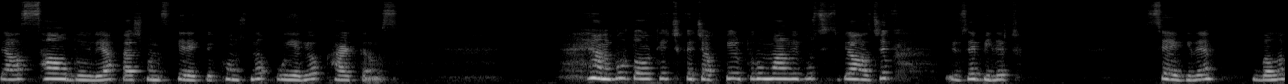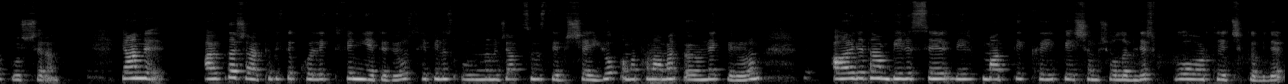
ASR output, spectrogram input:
biraz sağduyulu yaklaşmanız gerektiği konusunda uyarıyor kartlarımız. Yani burada ortaya çıkacak bir durum var ve bu sizi birazcık üzebilir. Sevgili balık burçları. Yani arkadaşlar tabii ki de kolektife niyet ediyoruz. Hepiniz uyumlanacaksınız diye bir şey yok ama tamamen örnek veriyorum. Aileden birisi bir maddi kayıp yaşamış olabilir. Bu ortaya çıkabilir.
